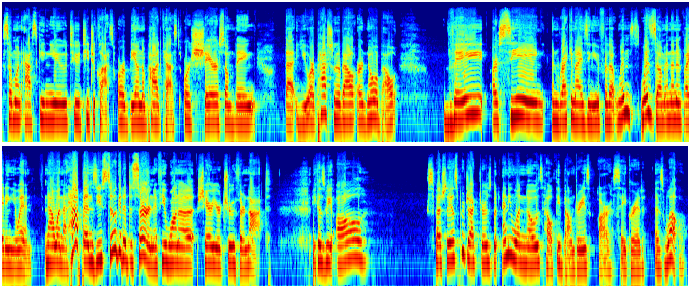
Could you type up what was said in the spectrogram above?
someone asking you to teach a class or be on a podcast or share something that you are passionate about or know about. They are seeing and recognizing you for that wins- wisdom and then inviting you in. Now, when that happens, you still get to discern if you want to share your truth or not. Because we all, especially as projectors, but anyone knows healthy boundaries are sacred as well.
